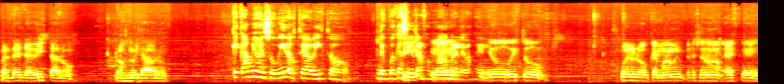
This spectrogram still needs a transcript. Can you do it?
perder de vista los, los milagros. ¿Qué cambios en su vida usted ha visto después que ha sido transformado por el eh, Evangelio? Yo he visto, bueno, lo que más me impresionó es que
